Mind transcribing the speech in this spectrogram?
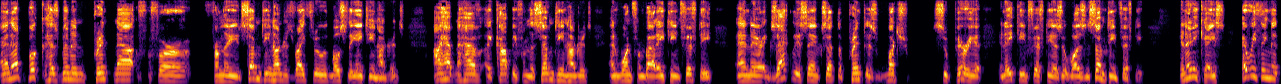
And that book has been in print now for from the 1700s right through most of the 1800s. I happen to have a copy from the 1700s and one from about 1850, and they're exactly the same, except the print is much superior in 1850 as it was in 1750. In any case, everything that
